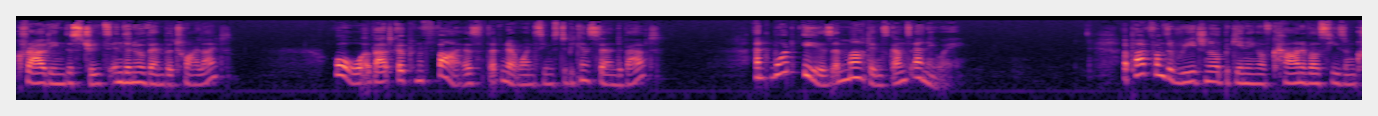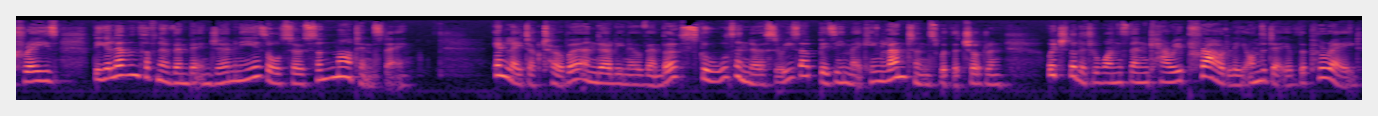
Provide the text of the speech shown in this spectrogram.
crowding the streets in the November twilight? Or about open fires that no one seems to be concerned about? And what is a Martinsgans anyway? Apart from the regional beginning of carnival season craze, the 11th of November in Germany is also St. Martin's Day. In late October and early November, schools and nurseries are busy making lanterns with the children, which the little ones then carry proudly on the day of the parade,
